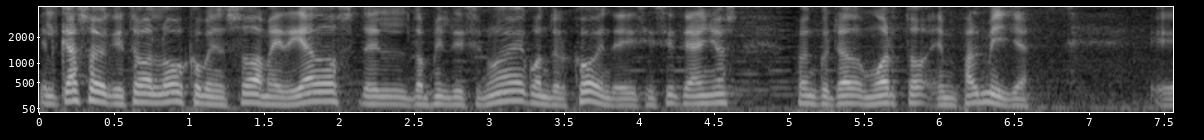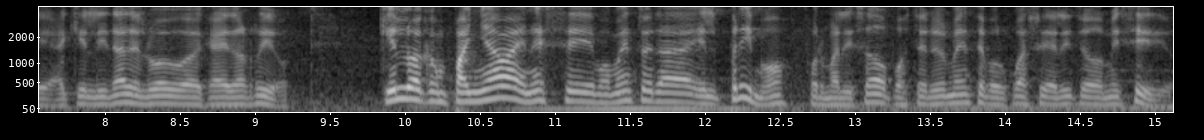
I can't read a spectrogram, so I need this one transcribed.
El caso de Cristóbal Lobos comenzó a mediados del 2019, cuando el joven de 17 años fue encontrado muerto en Palmilla, eh, aquí en Linares, luego de caer al río. Quien lo acompañaba en ese momento era el primo, formalizado posteriormente por cuasi delito de homicidio.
